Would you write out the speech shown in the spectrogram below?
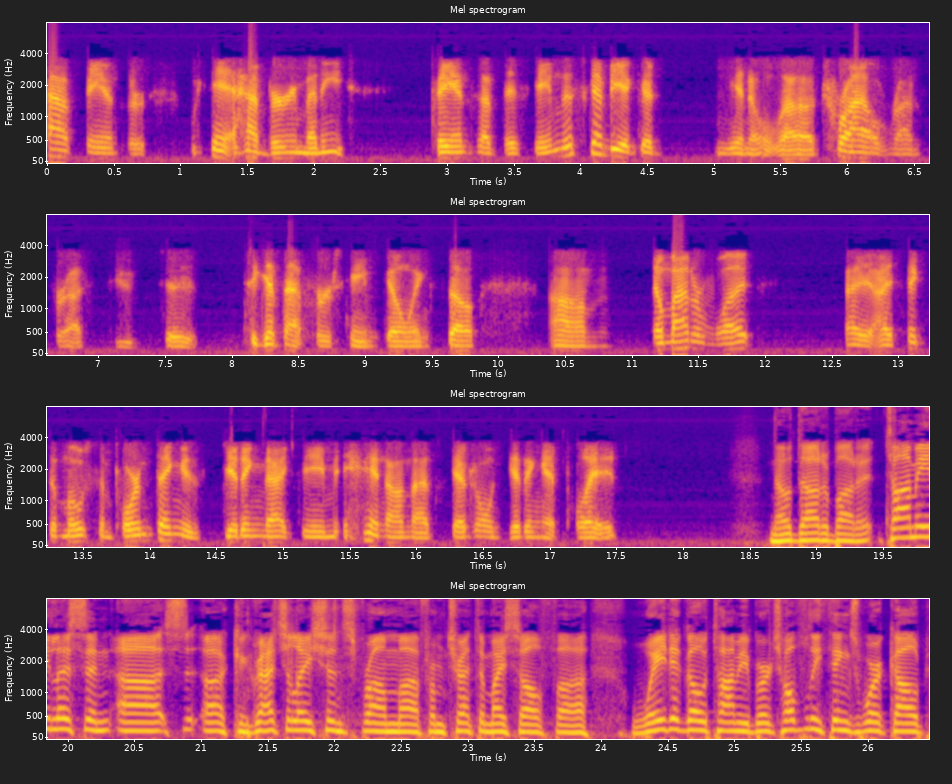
have fans or we can't have very many fans at this game, this is going to be a good, you know, uh, trial run for us to to to get that first game going. So, um, no matter what. I, I think the most important thing is getting that game in on that schedule and getting it played. No doubt about it. Tommy, listen, uh, uh, congratulations from uh, from Trent and myself. Uh, way to go, Tommy Birch. Hopefully things work out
